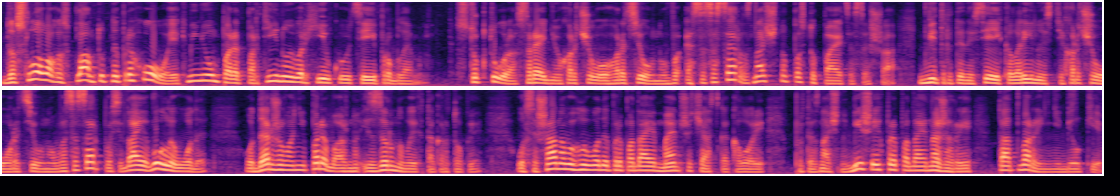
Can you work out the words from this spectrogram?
До слова, Госплан тут не приховує, як мінімум перед партійною верхівкою цієї проблеми. Структура середнього харчового раціону в СССР значно поступається США. Дві третини всієї калорійності харчового раціону в СССР посідає вуглеводи, одержувані переважно із зернових та картоплі. У США на вуглеводи припадає менша частка калорій, проте значно більше їх припадає на жири та тваринні білки.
